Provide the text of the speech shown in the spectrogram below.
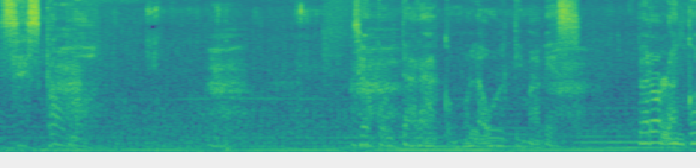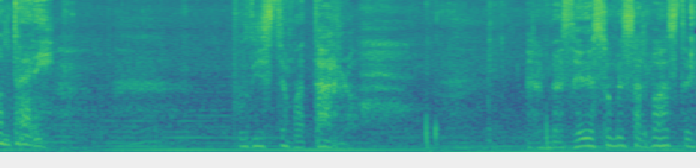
Se escapó. Se ocultará como la última vez. Pero lo encontraré. Pudiste matarlo. De eso me salvaste.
